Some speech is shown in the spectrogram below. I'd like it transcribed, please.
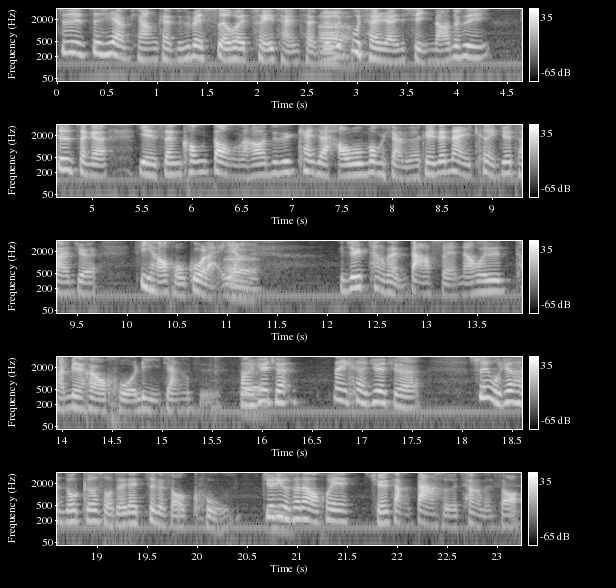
就是这些人平常可能就是被社会摧残成就是不成人形，嗯、然后就是就是整个眼神空洞，然后就是看起来毫无梦想的人，可以在那一刻，你就会突然觉得自己好像活过来一样，嗯、你就会唱的很大声，然后或是突然变得很有活力这样子，然后你就会觉得那一刻你就会觉得。所以我觉得很多歌手都会在这个时候哭，就例如说那种会全场大合唱的时候，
